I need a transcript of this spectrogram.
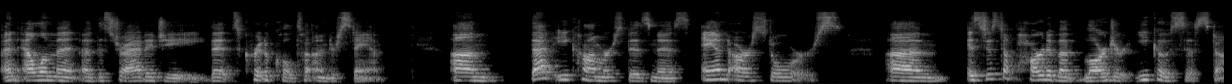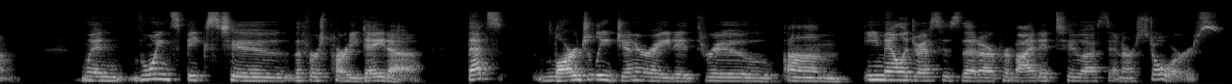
an element of the strategy that's critical to understand um, that e-commerce business and our stores um, is just a part of a larger ecosystem. When Voin speaks to the first party data, that's largely generated through um, email addresses that are provided to us in our stores.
